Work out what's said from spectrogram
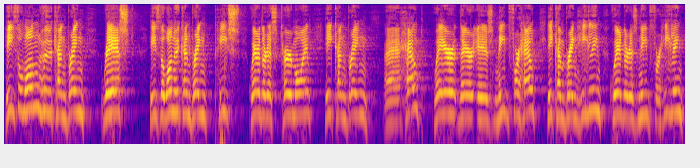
He's the one who can bring rest. He's the one who can bring peace where there is turmoil. He can bring uh, help where there is need for help. He can bring healing where there is need for healing.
